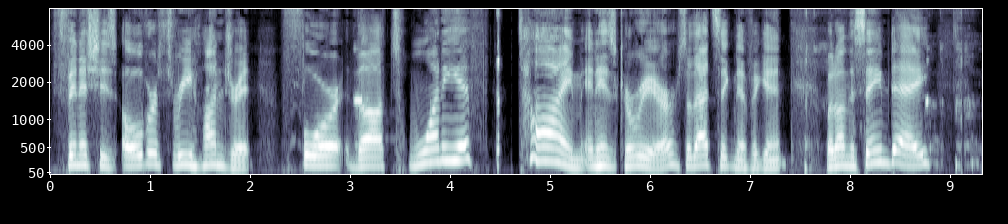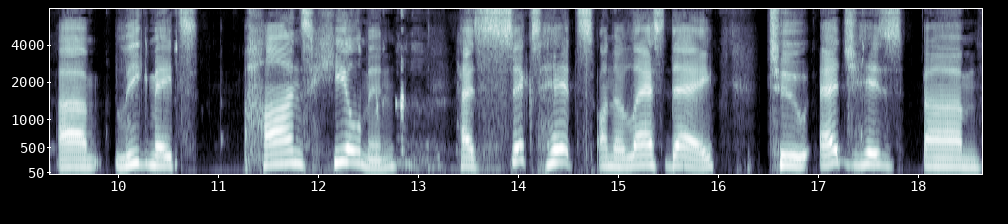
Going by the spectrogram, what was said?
finishes over 300 for the 20th time in his career. So that's significant. But on the same day, um, league mates Hans Heilmann has six hits on the last day to edge his um,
